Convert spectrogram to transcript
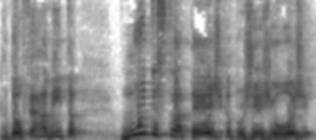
Então, ferramenta muito estratégica para os dias de hoje,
